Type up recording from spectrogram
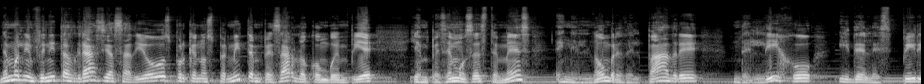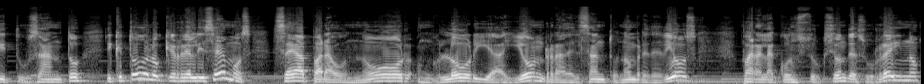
Démosle infinitas gracias a Dios porque nos permite empezarlo con buen pie y empecemos este mes en el nombre del Padre, del Hijo y del Espíritu Santo y que todo lo que realicemos sea para honor, gloria y honra del santo nombre de Dios para la construcción de su reino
